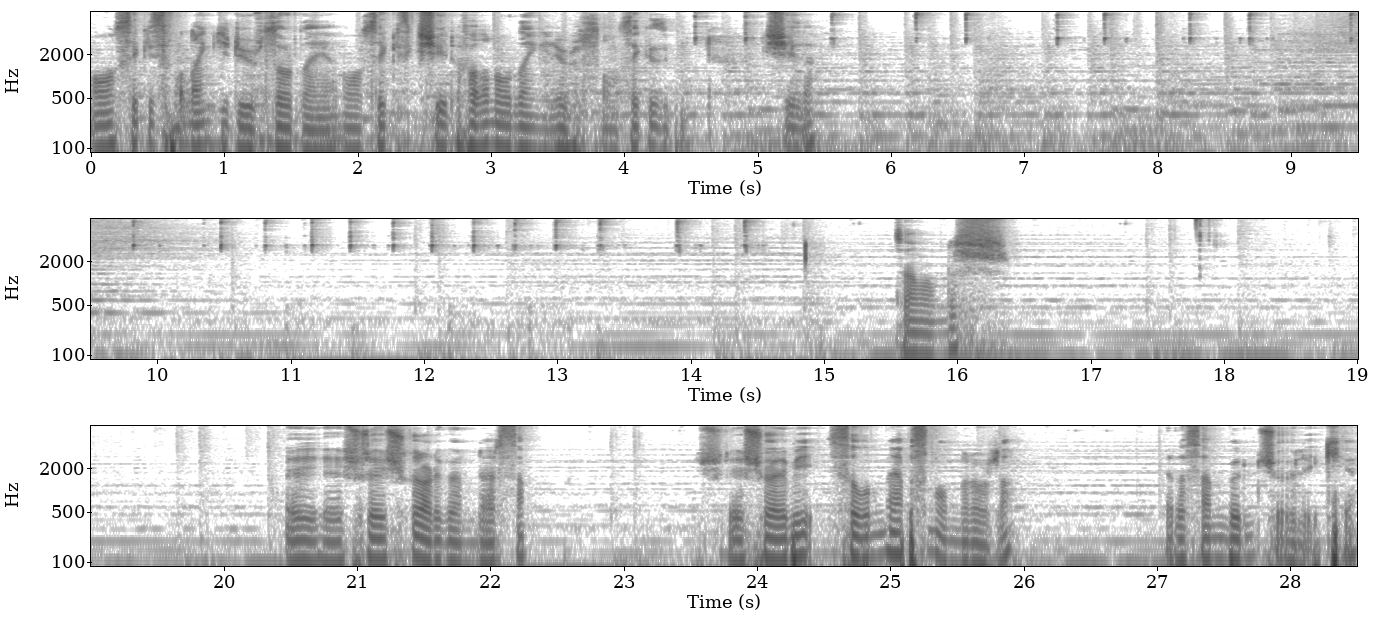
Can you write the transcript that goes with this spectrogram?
18 falan giriyoruz oradan yani 18 kişiyle falan oradan giriyoruz 18 bin kişiyle Tamamdır ee, Şuraya şu kadar göndersem Şuraya şöyle bir savunma yapsın onlar orada Ya da sen bölün şöyle ikiye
